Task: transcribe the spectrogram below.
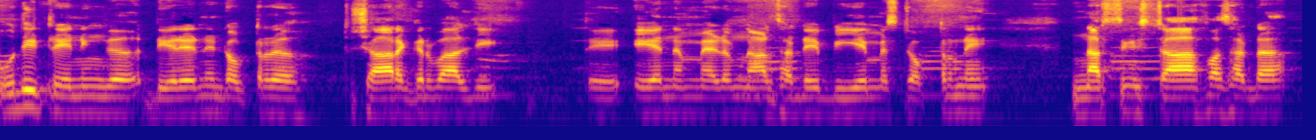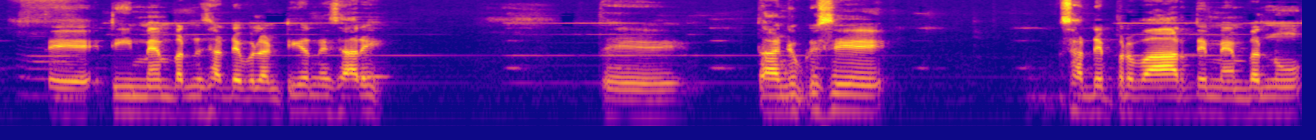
ਉਹਦੀ ਟ੍ਰੇਨਿੰਗ ਦੇ ਰਹੇ ਨੇ ਡਾਕਟਰ ਤੁਸ਼ਾਰ ਅਗਰਵਾਲ ਜੀ ਤੇ ਏਐਨਐਮ ਮੈਡਮ ਨਾਲ ਸਾਡੇ ਬੀਐਮਐਸ ਡਾਕਟਰ ਨੇ ਨਰਸਿੰਗ ਸਟਾਫ ਆ ਸਾਡਾ, ਤੇ ਟੀਮ ਮੈਂਬਰ ਨੇ, ਸਾਡੇ ਵਲੰਟੀਅਰ ਨੇ ਸਾਰੇ। ਤੇ ਤਾਂ ਜੋ ਕਿਸੇ ਸਾਡੇ ਪਰਿਵਾਰ ਦੇ ਮੈਂਬਰ ਨੂੰ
